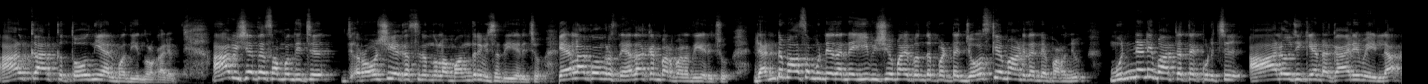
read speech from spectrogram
ആൾക്കാർക്ക് തോന്നിയാൽ മതി എന്നുള്ള കാര്യം. ആ വിഷയത്തെ സംബന്ധിച്ച് റോഷി അഗസ്റ്റിൻ എന്നുള്ള മന്ത്രി വിശദീകരിച്ചു. കേരള കോൺഗ്രസ് നേതാക്കന്മാർ പ്രതികരിച്ചു. രണ്ട് മാസം മുന്നേ തന്നെ ഈ വിഷയവുമായി ബന്ധപ്പെട്ട് ജോസ് കെ മാണി തന്നെ പറഞ്ഞു മുന്നണി മാറ്റത്തെക്കുറിച്ച് ആലോചിക്കേണ്ട കാര്യമേ ഇല്ല.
